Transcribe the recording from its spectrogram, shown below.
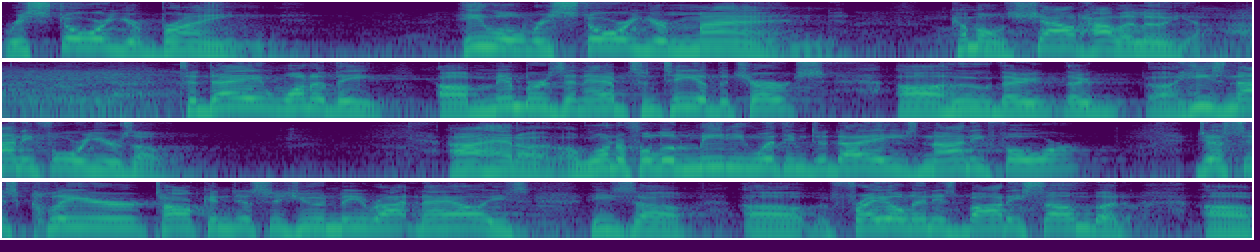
restore your brain, He will restore your mind. Come on, shout hallelujah. hallelujah. Today, one of the uh, members in absentee of the church, uh, who they, they, uh, he's 94 years old. I had a, a wonderful little meeting with him today. He's 94 just as clear, talking just as you and me right now. He's, he's uh, uh, frail in his body some, but uh,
